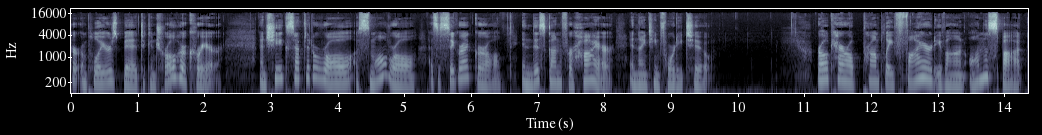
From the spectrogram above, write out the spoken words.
her employer's bid to control her career and she accepted a role, a small role, as a cigarette girl in This Gun for Hire in 1942. Earl Carroll promptly fired Yvonne on the spot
